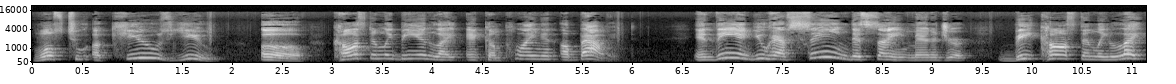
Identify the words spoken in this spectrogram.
wants to accuse you of constantly being late and complaining about it. And then you have seen this same manager be constantly late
